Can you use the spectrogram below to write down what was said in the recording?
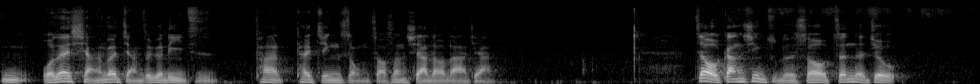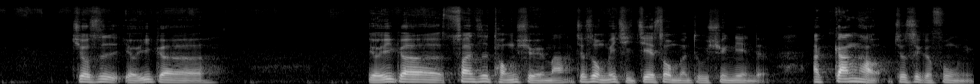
嗯，我在想要不要讲这个例子，怕太惊悚，早上吓到大家。在我刚信主的时候，真的就就是有一个有一个算是同学吗？就是我们一起接受门徒训练的啊，刚好就是个妇女。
